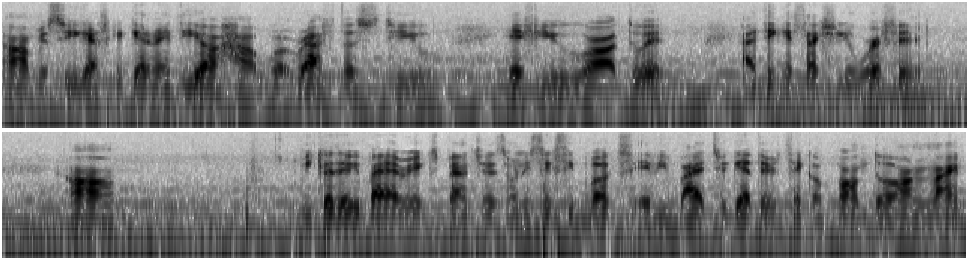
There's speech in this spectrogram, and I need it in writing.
um, just so you guys can get an idea how what RAF does to you if you uh, do it. I think it's actually worth it. Um, because if you buy every expansion, it's only 60 bucks. If you buy it together, take a bundle online.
